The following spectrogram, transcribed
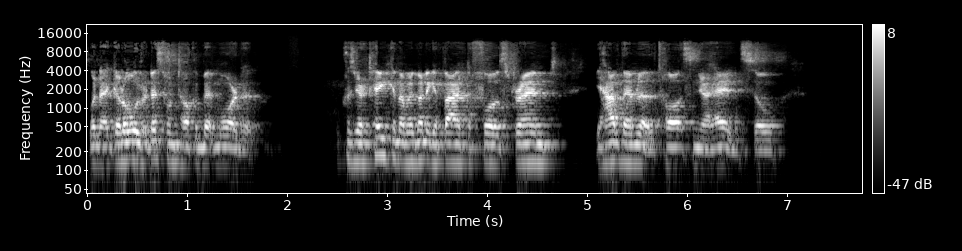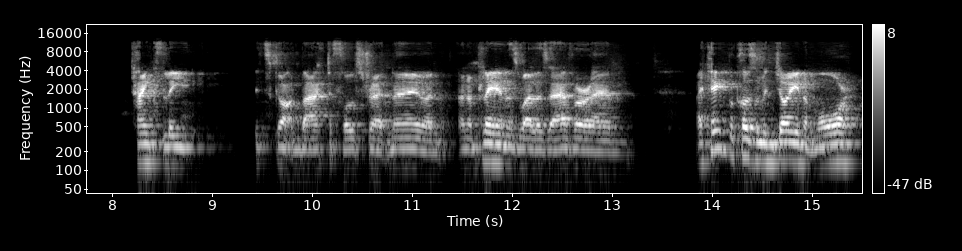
when I got older, this one took a bit more to because you're thinking, am I going to get back to full strength? You have them little thoughts in your head. So thankfully, it's gotten back to full strength now, and, and I'm playing as well as ever. Um, I think because I'm enjoying it more,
